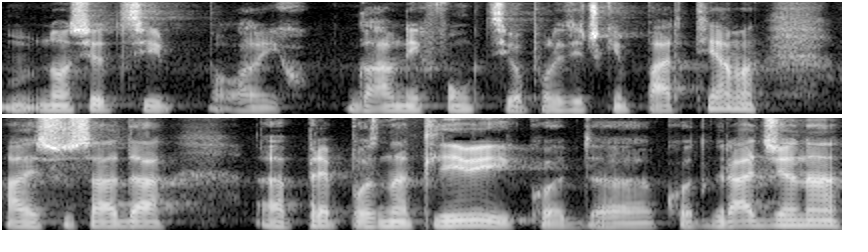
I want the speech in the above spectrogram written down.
nosioci ovih glavnih funkcija u političkim partijama, ali su sada prepoznatljivi kod, kod građana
